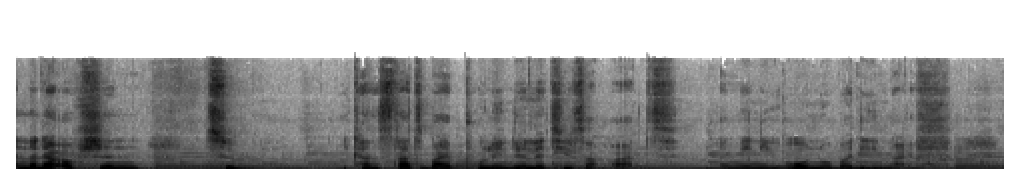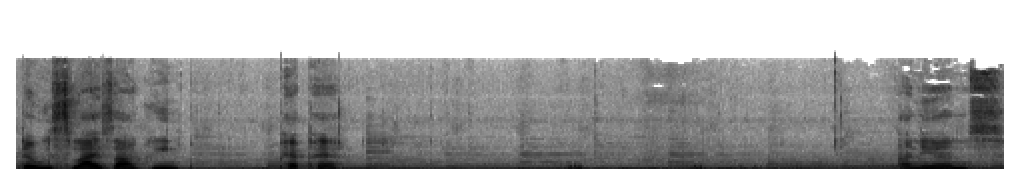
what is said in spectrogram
Another option too, you can start by pulling the lettuce apart. I mean, you owe nobody a knife. Then we slice our green pepper, onions,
